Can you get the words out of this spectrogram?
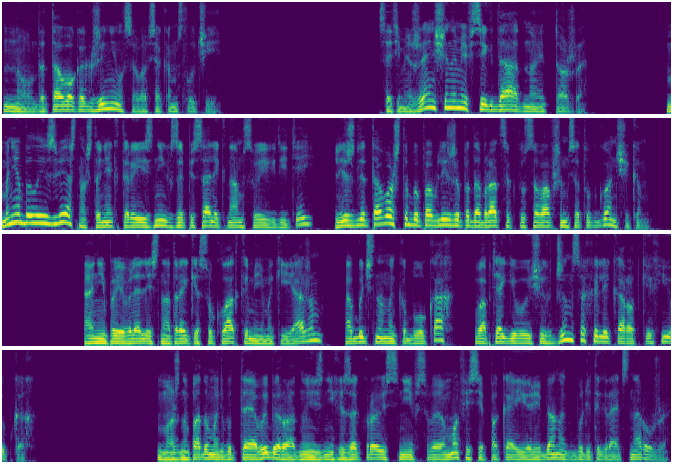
Ну, до того, как женился, во всяком случае. С этими женщинами всегда одно и то же. Мне было известно, что некоторые из них записали к нам своих детей лишь для того, чтобы поближе подобраться к тусовавшимся тут гонщикам. Они появлялись на треке с укладками и макияжем, обычно на каблуках, в обтягивающих джинсах или коротких юбках. Можно подумать, будто я выберу одну из них и закроюсь с ней в своем офисе, пока ее ребенок будет играть снаружи.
